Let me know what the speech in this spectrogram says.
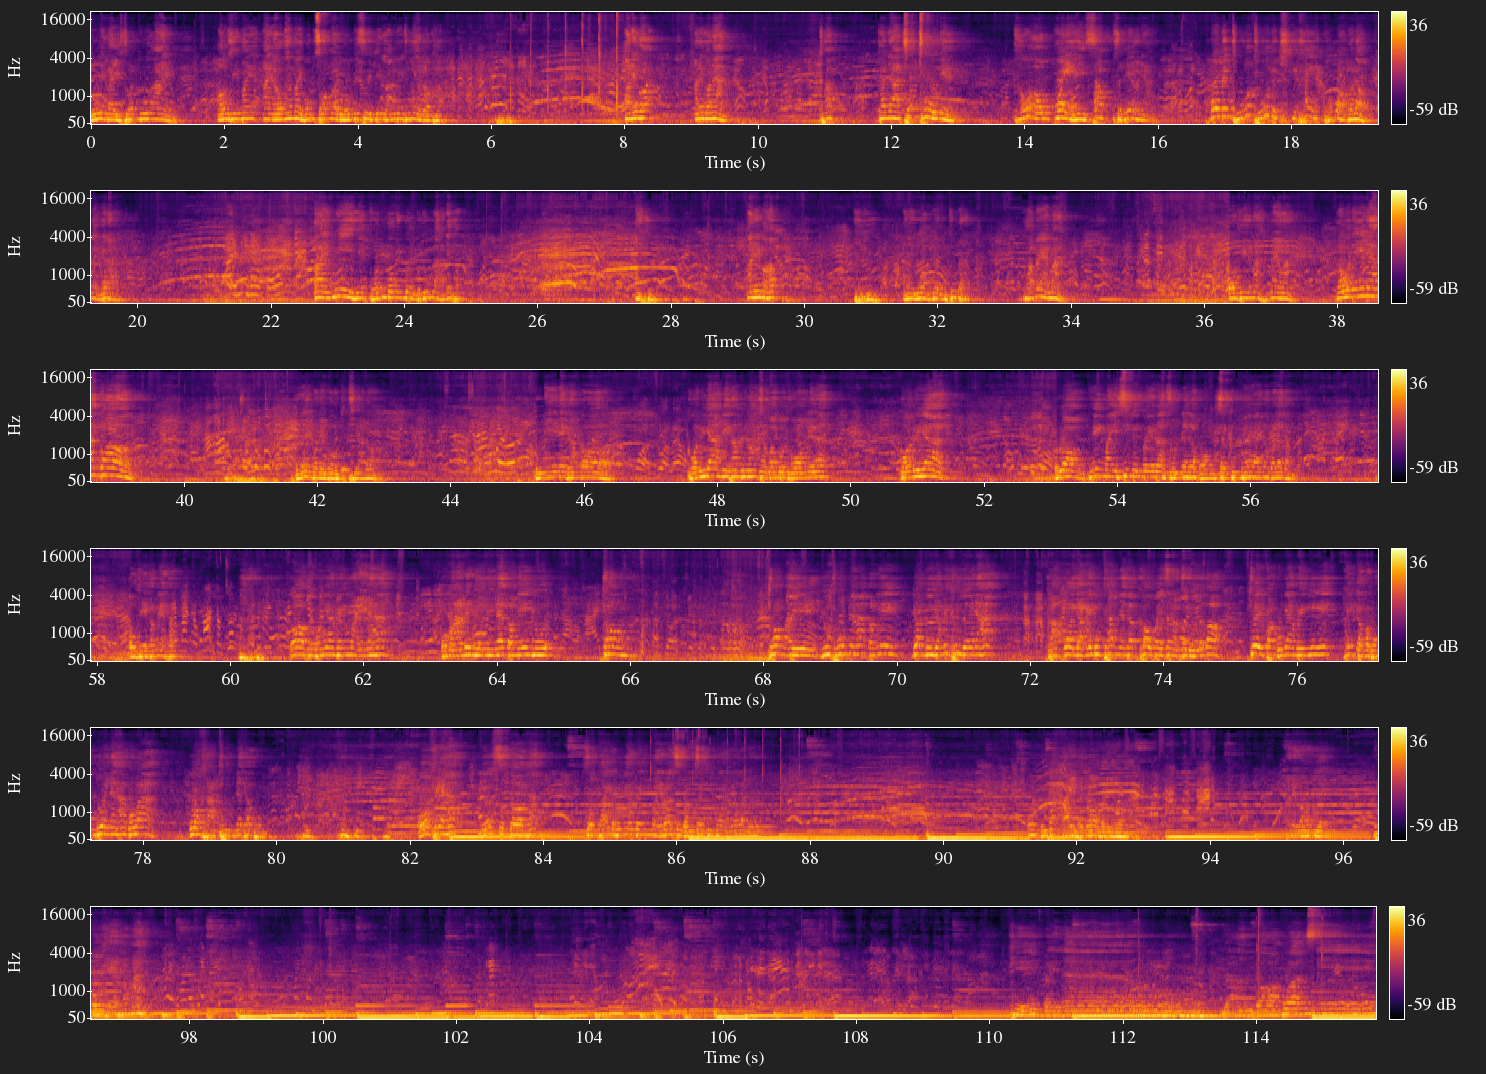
ดูไรสดดูไอเอาสิไหมไอเอาเงินไหมผมสองร้อยเดี๋ยวผมไปซื้อกินหลังไปที่เอาดอกครับอันนี้ก็อันนี้ก็น่ะครับกระดาษเช็ดชูเนี่ยเขาเอาไว้ให้ซับเสร็จแล้วเนี่ยว่าเป็นถูถูเป็นขี้ไข่หนาผมบอกมาแล้วเรื่องก็ได้ไอ้นี่เหตุผลไอ้มีเหตุผลโดยเป็นเบื่อปทุมหลานได้ครับอันนี้ก็ครับ อันนี้รวมเบื่อปทุมหลานครับแม่มา โอเคมาแม่มาแล้ววันนี้นะก็เล่นบอลเลย์บอลทุกเชียร์เนาะวันนี้นะครับก็ ขออนุญาตนี่ครับพี่น้องชาวบางบัวทองเนี่ยนะขออนุญาตร้องเพลงใหม่ซิงเกิลใหม่ล่าสุดนะครับของสักคุณแม่ก็แล้วกัน โอเคครับแม่ครับ มากับบ้านกับช่อง ก็เป็นผลงานเพลงใหม่นะฮะประมาณได้เดือนนึงแล้วตอนนี้อยู่ช่อง ช่องไอ้ยูทูบนะฮะ ตอนนี้ยอดวิวยังไม่ขึ้นเลยนะฮะ ครับก็อยากให้ทุกท่านนะครับ เข้าไปสนับสนุนแล้วก็ช่วยฟังผลงานเพลงนี้ให้กับกับผมด้วยนะฮะเพราะว่าเราขาดทุนนะครับผม โอเคฮะเดี๋ยวสุดตอนฮะส่งท้ายกับผลงานเพลงใหม่ล่าสุดของใจคุณแม่แล้ว ผิดไปแล้ว อย่างบอกว่าเสีย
